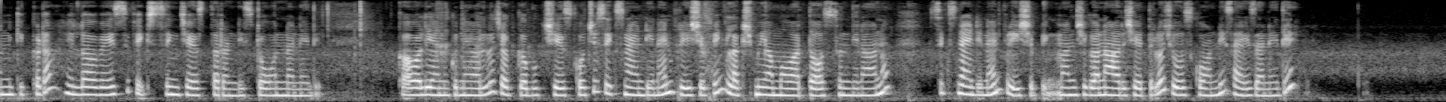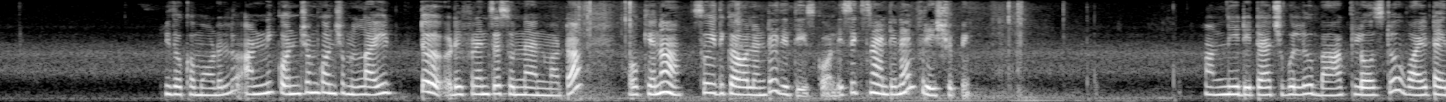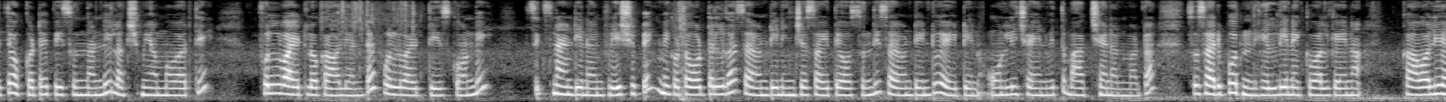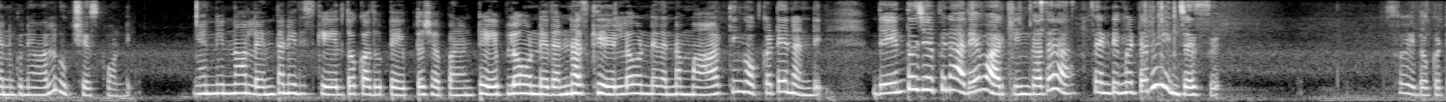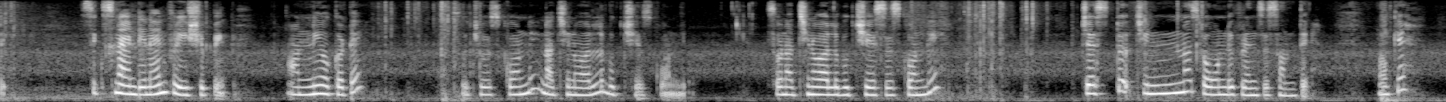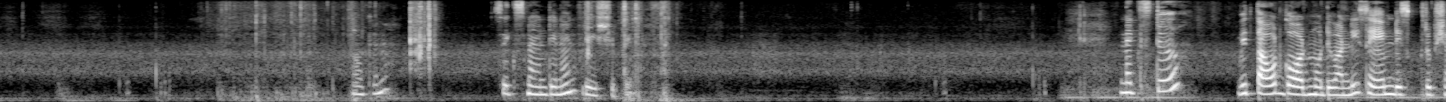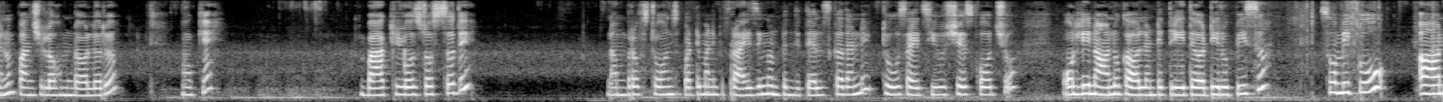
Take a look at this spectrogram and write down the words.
మనకి ఇక్కడ ఇలా వేసి ఫిక్సింగ్ చేస్తారండి స్టోన్ అనేది. కావాలి అనుకునే వాళ్ళు చక్కగా బుక్ చేసుకోవచ్చు. Six ninety nine free shipping Lakshmi అమ్మవారితో వస్తుంది నాను. Six ninety nine free shipping మంచిగా నారు చేతిలో చూసుకోండి సైజ్ అనేది. ఇది ఒక మోడల్ అన్నీ కొంచెం కొంచెం లైట్ డిఫరెన్సెస్ ఉన్నాయన్నమాట. ఓకేనా సో ఇది కావాలంటే ఇది తీసుకోండి. Six ninety nine free shipping అన్ని డిటాచబుల్ బ్యాక్ క్లోజ్డ్ వైట్ అయితే ఒక్కటే పీస్ ఉందండి లక్ష్మీ అమ్మవారిది. ఫుల్ వైట్లో కావాలి అంటే ఫుల్ వైట్ తీసుకోండి. Six ninety nine free shipping. మీకు టోటల్గా సెవెంటీన్ ఇంచెస్ అయితే వస్తుంది. Seventeen to eighteen. Only chain with back chain అనమాట సో సరిపోతుంది. హెల్దీ నెక్ వాళ్ళకైనా కావాలి అనుకునే వాళ్ళు బుక్ చేసుకోండి. నేను నిన్న లెంత్ అనేది స్కేల్తో కాదు టేప్తో చెప్పాను. టేప్లో ఉండేదన్నా స్కేల్లో ఉండేదన్నా మార్కింగ్ ఒక్కటేనండి. దేంతో చెప్పినా అదే మార్కింగ్ కదా? Centimetre inches. సో ఇదొకటి. Six ninety nine free shipping. అన్నీ ఒకటే. సో చూసుకోండి నచ్చిన వాళ్ళు బుక్ చేసుకోండి. సో నచ్చిన వాళ్ళు బుక్ చేసేసుకోండి. జస్ట్ చిన్న స్టోన్ డిఫరెన్సెస్ అంతే. ఓకే? ఓకేనా? Six ninety nine free shipping. Next without god motive అండి. సేమ్ డిస్క్రిప్షన్ పంచలోహం డాలరు. ఓకే. బ్యాక్ క్లోజ్డ్ వస్తుంది. నంబర్ ఆఫ్ స్టోన్స్ బట్టి మనకి ప్రైజింగ్ ఉంటుంది. తెలుసు కదండి. టూ సైడ్స్ యూజ్ చేసుకోవచ్చు. ఓన్లీ నాను కావాలంటే త్రీ థర్టీ రూపీస్ సో మీకు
